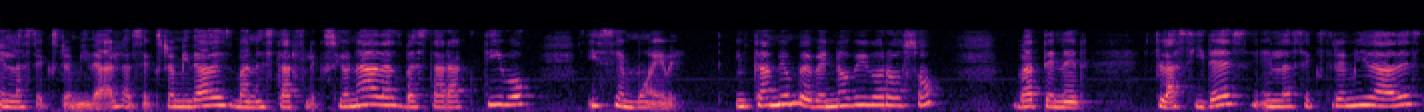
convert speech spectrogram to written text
en las extremidades. Las extremidades van a estar flexionadas, va a estar activo y se mueve. En cambio, un bebé no vigoroso va a tener flacidez en las extremidades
